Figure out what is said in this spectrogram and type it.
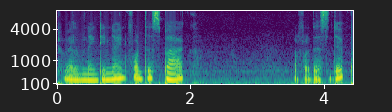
Twelve ninety nine for this pack or for this dip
